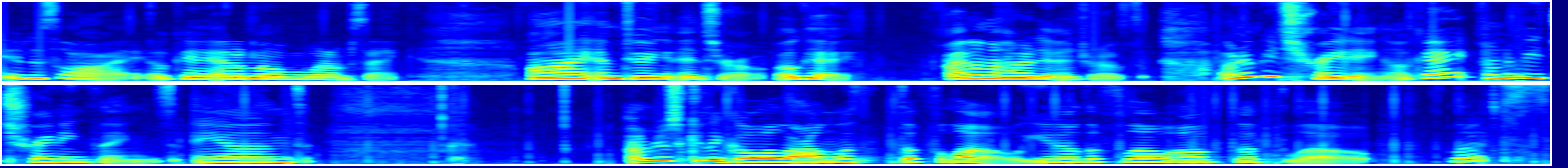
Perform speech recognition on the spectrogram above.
It is I. Okay, I don't know what I'm saying. I am doing an intro. Okay, I don't know how to do intros. I'm gonna be trading. Okay, I'm gonna be trading things, and I'm just gonna go along with the flow. You know, the flow of the flow. Let's.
